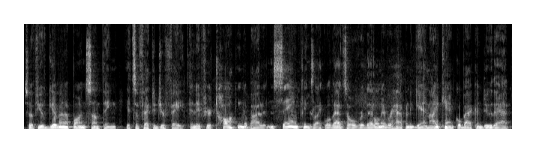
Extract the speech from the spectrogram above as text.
So if you've given up on something, it's affected your faith. And if you're talking about it and saying things like, well, that's over, that'll never happen again, I can't go back and do that,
